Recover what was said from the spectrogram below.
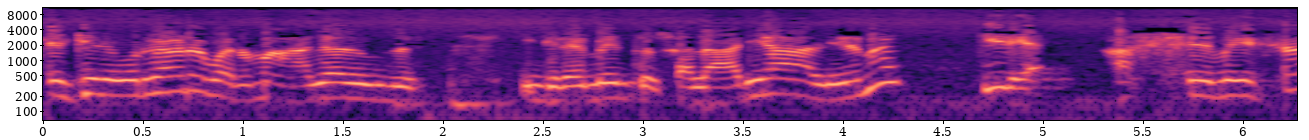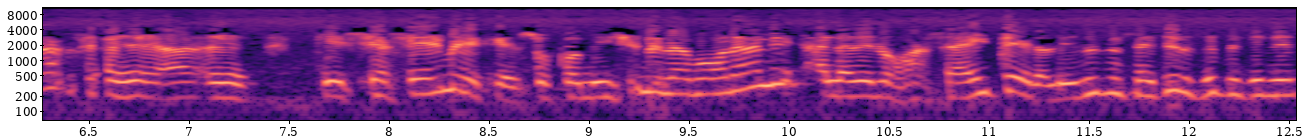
¿qué quiere Urgara? Bueno, más allá de un incremento salarial y demás, quiere asemejar, eh, eh, que se asemejen sus condiciones laborales a la de los aceiteros. La industria aceitera siempre tiene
